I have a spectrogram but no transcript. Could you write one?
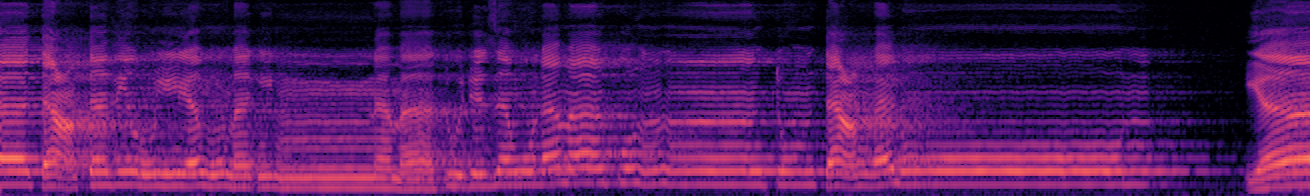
لا تعتذروا اليوم إنما تجزون ما كنتم تعملون. يا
